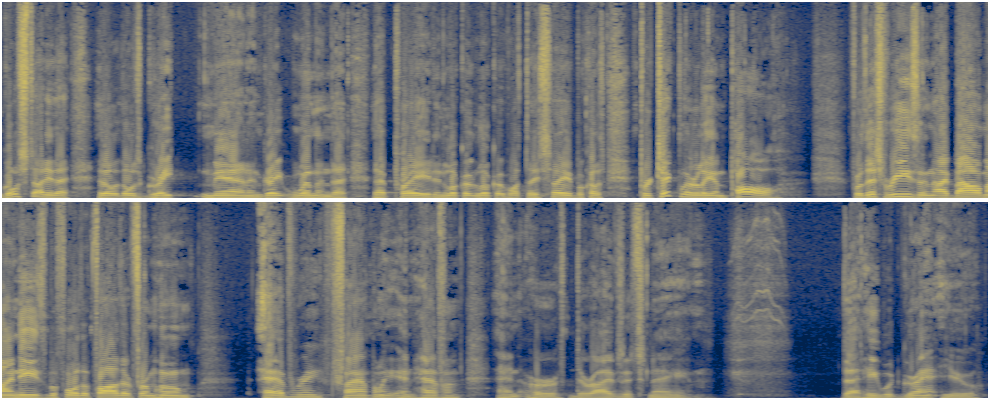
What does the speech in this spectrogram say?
Go study that, those great men and great women that, that prayed and look at, look at what they say because, particularly in Paul, for this reason I bow my knees before the Father from whom Every family in heaven and earth derives its name. That he would grant you,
